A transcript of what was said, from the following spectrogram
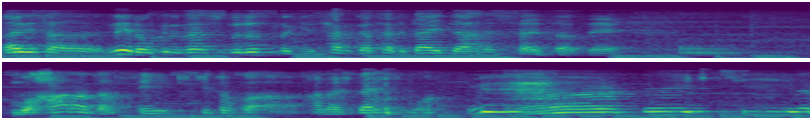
アリさんね「ろくでなしブルース」の時に参加されたいって話されたんでもう原田誠吉とか話したいですもん。ああ、聖吉いいな。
